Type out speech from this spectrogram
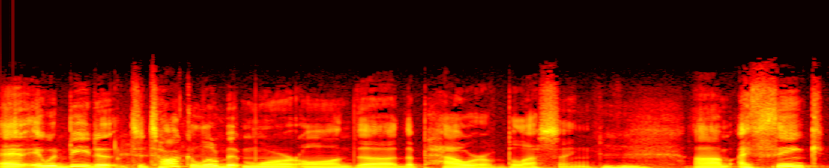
And it would be to, to talk a little bit more on the, the power of blessing. Mm-hmm. Um, I think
